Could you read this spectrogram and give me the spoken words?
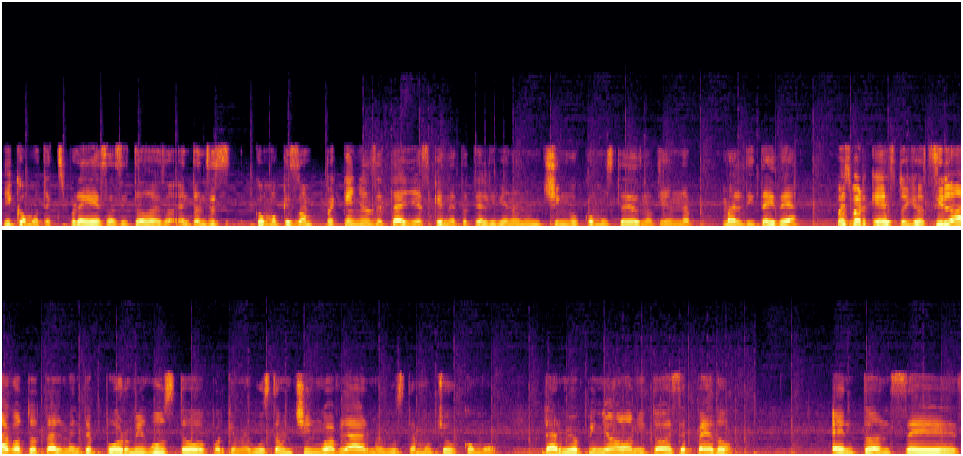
y cómo te expresas y todo eso. Entonces como que son pequeños detalles que neta te alivian un chingo, como ustedes no tienen una maldita idea. Pues porque esto yo sí lo hago totalmente por mi gusto, porque me gusta un chingo hablar, me gusta mucho como dar mi opinión y todo ese pedo. Entonces,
